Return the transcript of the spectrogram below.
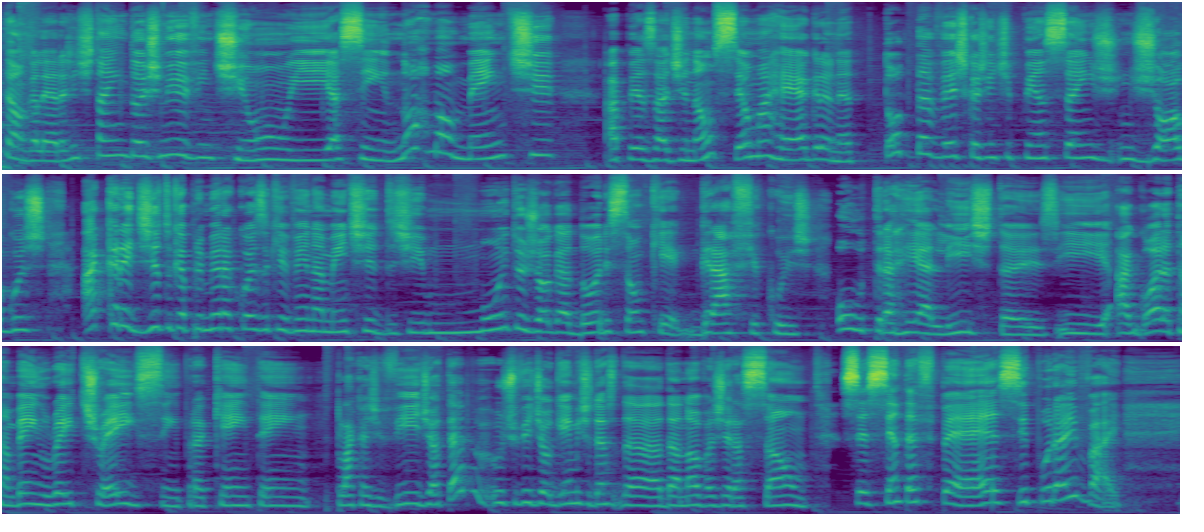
Então, galera, a gente tá em 2021 e assim, normalmente, apesar de não ser uma regra, né? Toda vez que a gente pensa em, em jogos, acredito que a primeira coisa que vem na mente de muitos jogadores são o quê? Gráficos ultra realistas e agora também ray tracing para quem tem placas de vídeo, até os videogames da, da, da nova geração, 60 FPS e por aí vai.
